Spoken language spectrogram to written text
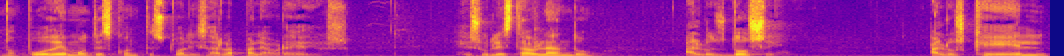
No podemos descontextualizar la palabra de Dios. Jesús le está hablando a los doce, a los que Él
